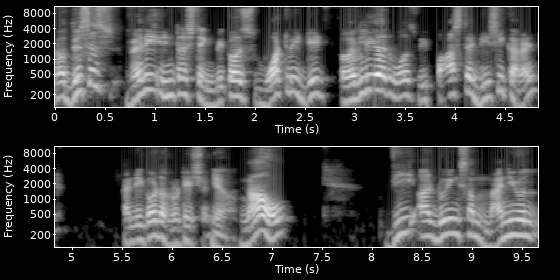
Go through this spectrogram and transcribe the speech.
Now this is very interesting because what we did earlier was we passed a DC current and we got a rotation. Yeah. Now we are doing some manual,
